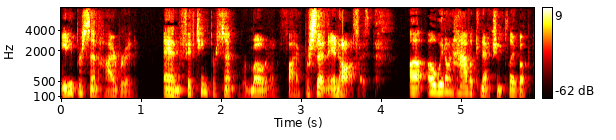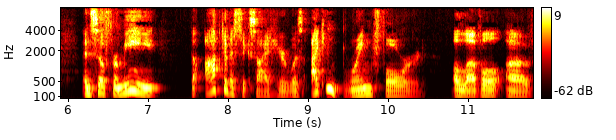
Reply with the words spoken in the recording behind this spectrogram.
80% hybrid and 15% remote and 5% in office? Uh, oh, we don't have a connection playbook. And so for me, the optimistic side here was I can bring forward a level of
